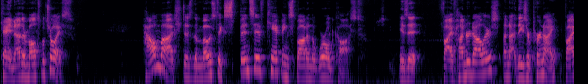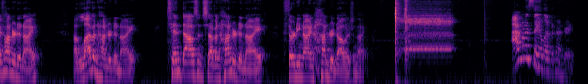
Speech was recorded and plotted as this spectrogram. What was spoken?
Okay, another multiple choice. How much does the most expensive camping spot in the world cost? Is it $500 a night? These are per night. 500 a night, 1100 a night, 10700 a night, $3900 a night. I'm gonna say 1100.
